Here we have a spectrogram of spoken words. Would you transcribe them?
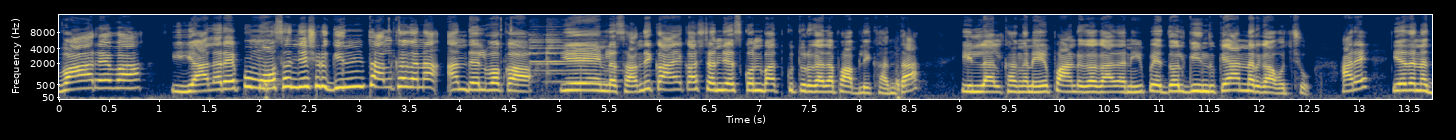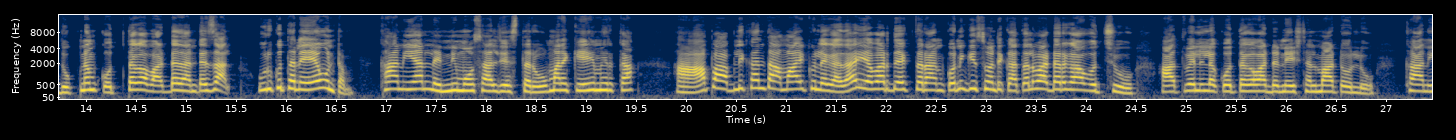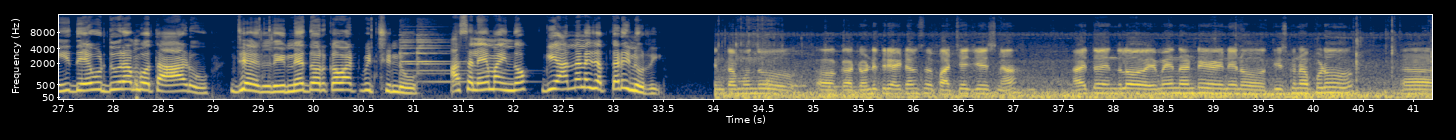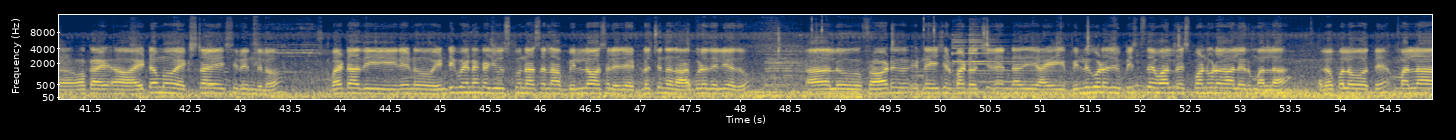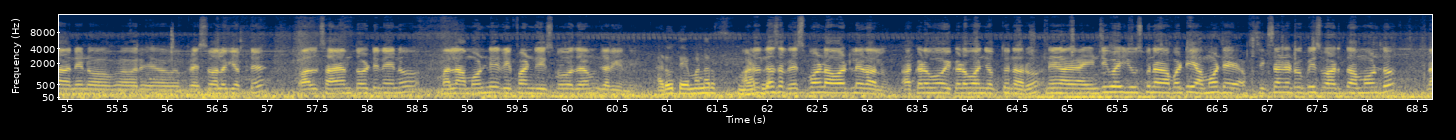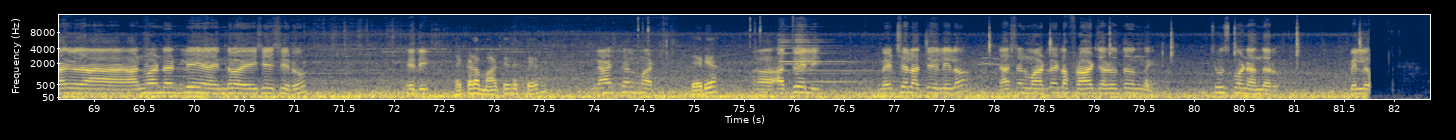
వారేవా? ఇయాల రేపు మోసం చేసుడు గింత అల్కగనా అని తెలియక ఏండ్ల సంది కాయ కష్టం చేసుకొని బతుకుతురు కదా పబ్లిక్ అంతా? ఇల్లు అల్కంగానే పండుగ కాదని పెద్దోళ్ళు గిందుకే అన్నారు కావచ్చు. అరే ఏదైనా దుఃఖం కొత్తగా పడ్డదంటే చాలు. ఉరుకుతూనే ఉంటాం. కానీ వాళ్ళు ఎన్ని మోసాలు చేస్తారో మనకేమిరక ఆ పబ్లిక్ అంతా అమాయకులే కదా. ఎవరు దేక్తారు అనుకొని గిసొంటి కథలు పడ్డారు కావచ్చు. ఆత్వేలిలో కొత్తగా పడ్డ నేషనల్ మాటోళ్ళు. కానీ దేవుడు దూరం పోతాడు జల్దీనే దొరకబట్టిపించిండు అసలేమైందో? గీ అన్ననే చెప్తాడు ఇనుర్రి. ఇంతకుముందు ఒక ట్వంటీ త్రీ ఐటమ్స్ పర్చేజ్ చేసిన. అయితే ఇందులో ఏమైందంటే నేను తీసుకున్నప్పుడు ఒక ఐటమ్ ఎక్స్ట్రా వేసిరు ఇందులో. బట్ అది నేను ఇంటికి పోయినాక చూసుకున్న అసలు నా బిల్లు అసలు ఎట్లొచ్చిందో నాకు కూడా తెలియదు. వాళ్ళు ఫ్రాడ్ ఇట్లా చేసారు బట్ వచ్చి నేను అది? ఈ బిల్లు కూడా చూపిస్తే వాళ్ళు రెస్పాండ్ కూడా కాలేరు మళ్ళీ. లోపల పోతే మళ్ళీ నేను ప్రెస్ వాళ్ళకి చెప్తే వాళ్ళ సాయంతో నేను మళ్ళీ అమౌంట్ని రిఫండ్ తీసుకోవడం జరిగింది. అడిగితే ఏమన్నారు? అడిగితే అసలు రెస్పాండ్ అవ్వట్లేదు వాళ్ళు. అక్కడ పో ఇక్కడ పో అని చెప్తున్నారు. నేను ఇంటికి పోయి చూసుకున్నా కాబట్టి అమౌంట్ సిక్స్ హండ్రెడ్ రూపీస్ పడుతూ అమౌంట్ నాకు అన్వాంటెడ్లీ ఇందులో వేసేసారు ఇది ఎక్కడ మాట ఇది పేరు? National mart. Area? Athvelli. Medchal అత్వేలిలో national మార్ట్లో ఇట్లా ఫ్రాడ్ జరుగుతుంది. చూసుకోండి అందరూ. బిల్లు.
